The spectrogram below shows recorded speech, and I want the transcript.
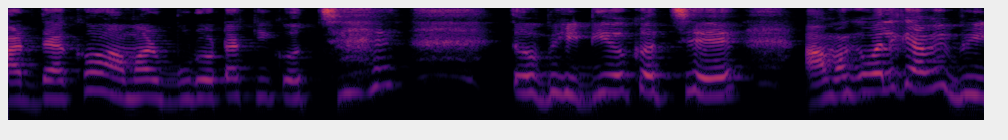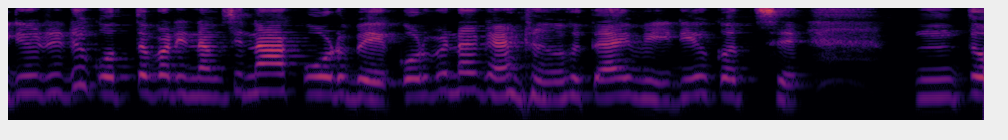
আর দেখো আমার বুড়োটা কি করছে? তো ভিডিও করছে। আমাকে বলে কি আমি ভিডিও টিডিও করতে পারি না। বলছি, না করবে। করবে না কেন? তাই ভিডিও করছে। তো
